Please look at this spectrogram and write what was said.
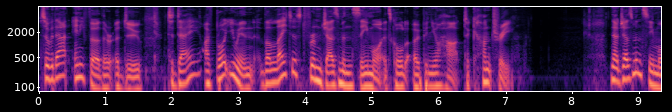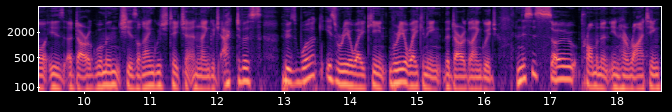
So, without any further ado, today I've brought you in the latest from Jasmine Seymour. It's called Open Your Heart to Country. Now, Jasmine Seymour is a Darug woman. She is a language teacher and language activist whose work is reawakening, reawakening the Darug language. And this is so prominent in her writing.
